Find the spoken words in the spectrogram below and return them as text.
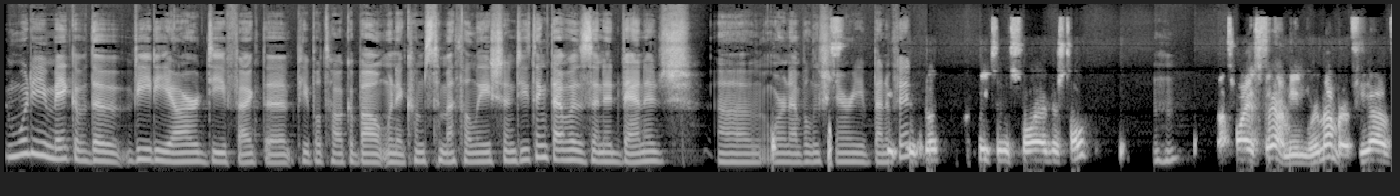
And what do you make of the VDR defect that people talk about when it comes to methylation? Do you think that was an advantage uh, or an evolutionary benefit? It's the story I just told. Mm-hmm. That's why it's there. I mean, remember, if you have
